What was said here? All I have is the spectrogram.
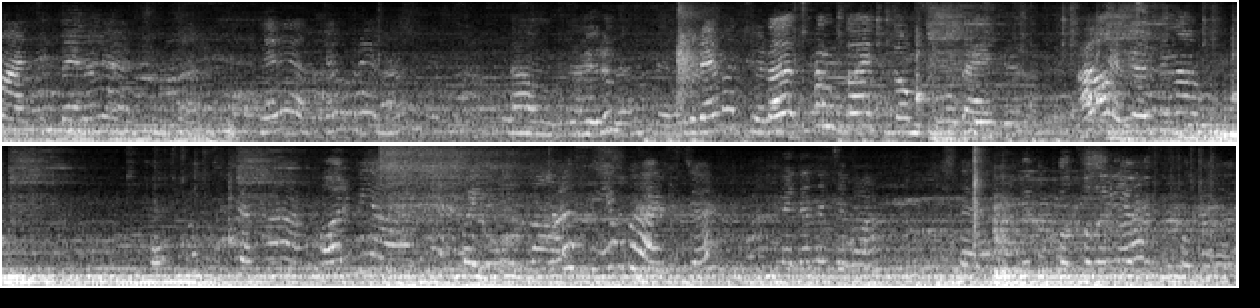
artık dayanamıyorum çünkü. Nereye atacağım? Buraya mı? Tamam güzel. Buraya mı atıyorum? Zaten gayet domuzlu bence. At gözünü al. Of çok sıcak ha. Harbi ya. Bayımızdan. Burası niye bu kadar sıcak? Neden acaba? İşte dedim fotoları yapın fotoları.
